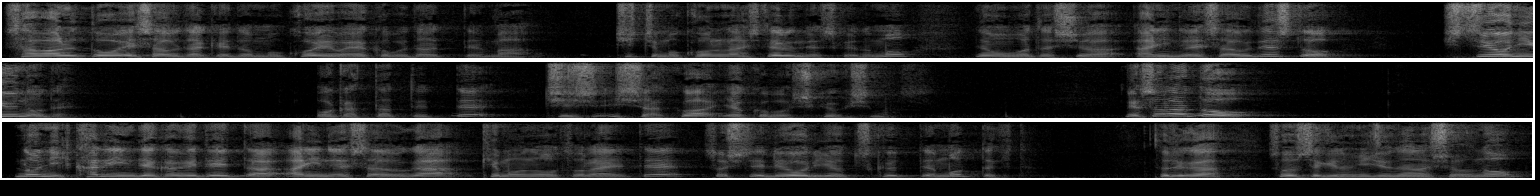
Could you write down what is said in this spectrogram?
触るとエサウだけども声はヤコブだってまあ父も混乱してるんですけどもでも私は兄のエサウですと必要に言うので分かったって言って父イサクはヤコブを祝福します。でその後野に狩りに出かけていた兄のエサウが獣を捕らえてそして料理を作って持ってきた。それが漱石の27章の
